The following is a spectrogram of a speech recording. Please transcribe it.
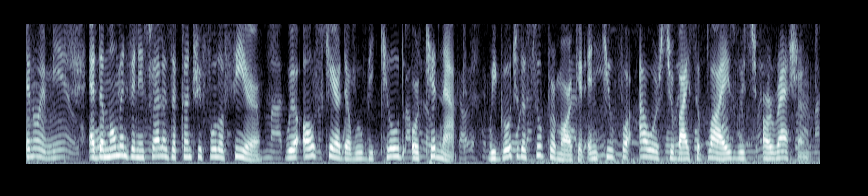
At the moment, Venezuela is a country full of fear. We're all scared that we'll be killed or kidnapped. We go to the supermarket and queue for hours to buy supplies which are rationed.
